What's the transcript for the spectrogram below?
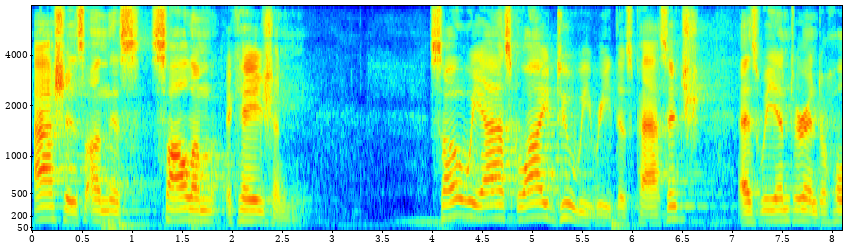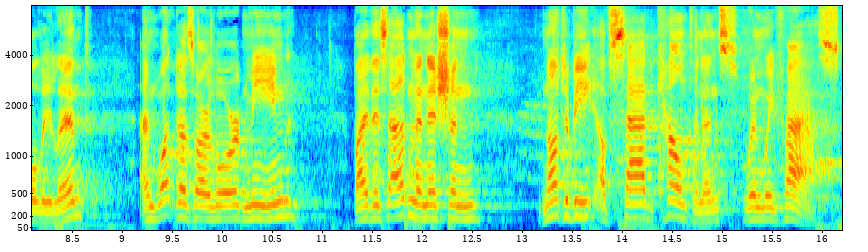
ashes on this solemn occasion. So we ask, why do we read this passage as we enter into Holy Lent? And what does our Lord mean by this admonition not to be of sad countenance when we fast?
